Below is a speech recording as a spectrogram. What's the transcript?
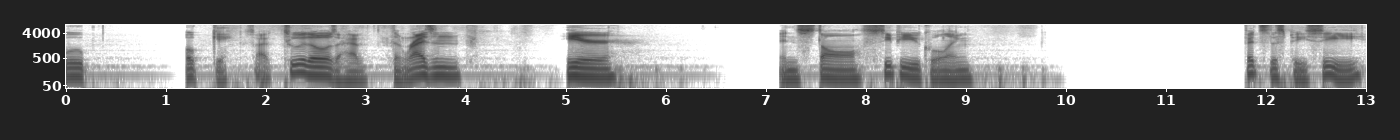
Oop. Okay, so I have two of those. I have the Ryzen here. Install CPU cooling. Fits this PC.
